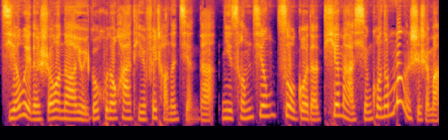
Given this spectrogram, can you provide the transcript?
结尾的时候呢，有一个互动话题，非常的简单。你曾经做过的天马行空的梦是什么？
